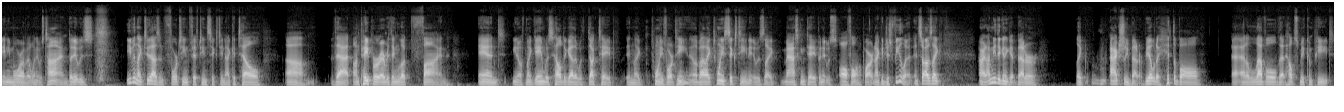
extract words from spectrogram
any more of it when it was time. But it was even like 2014, 15, 16. I could tell um, that on paper everything looked fine, and you know if my game was held together with duct tape in like 2014, and by like 2016 it was like masking tape and it was all falling apart, and I could just feel it. And so I was like, all right, I'm either going to get better, like actually better, be able to hit the ball at, a level that helps me compete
